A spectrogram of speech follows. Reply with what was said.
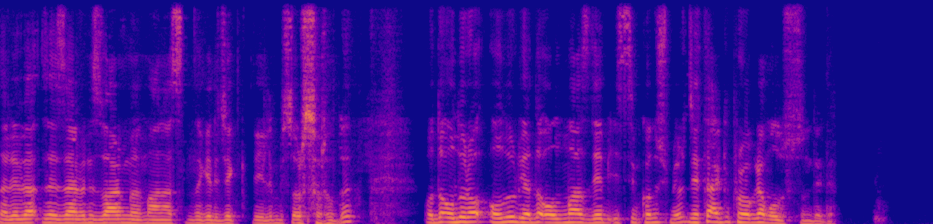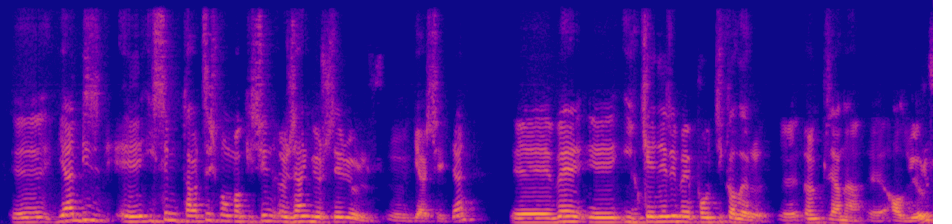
rezerviniz var mı manasında gelecek diyelim bir soru soruldu. O da olur olur ya da olmaz diye bir isim konuşmuyoruz. Yeter ki program oluşsun dedi. E, yani biz e, isim tartışmamak için özen gösteriyoruz e, gerçekten. E, ve e, ilkeleri ve politikaları e, ön plana e, alıyoruz.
